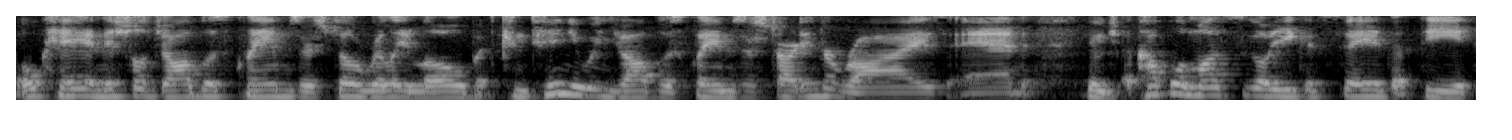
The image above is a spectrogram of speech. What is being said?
okay, initial jobless claims are still really low, but continuing jobless claims are starting to rise. And you know, a couple of months ago, you could say that the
